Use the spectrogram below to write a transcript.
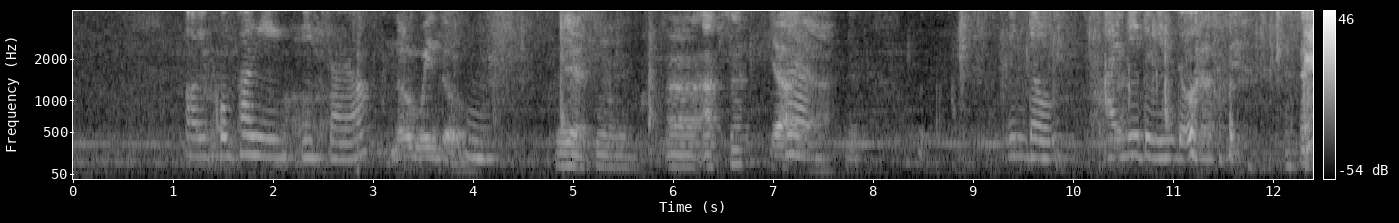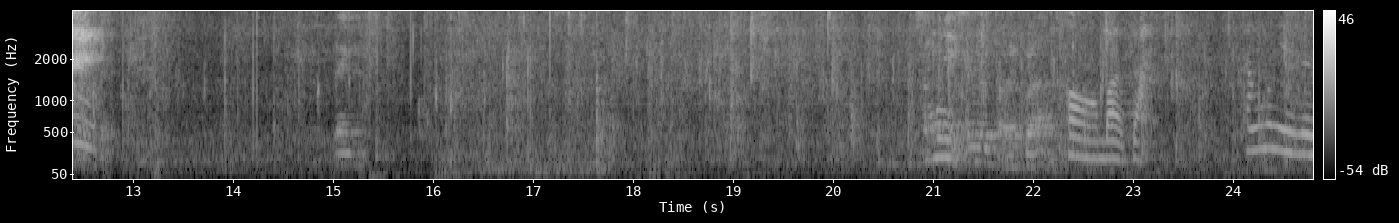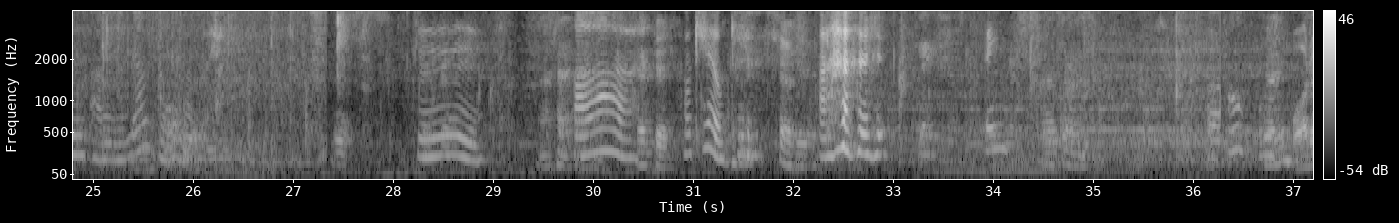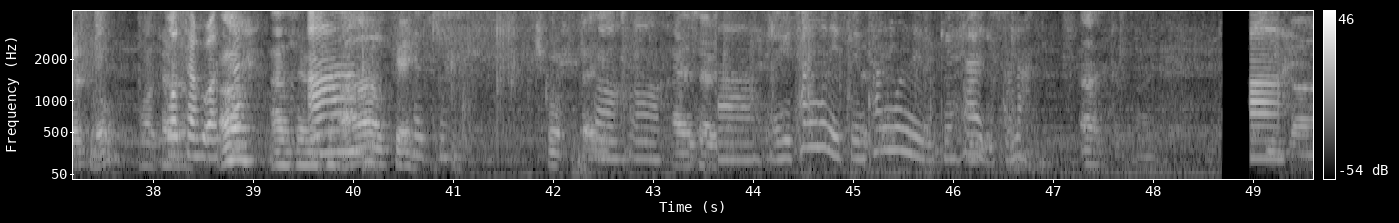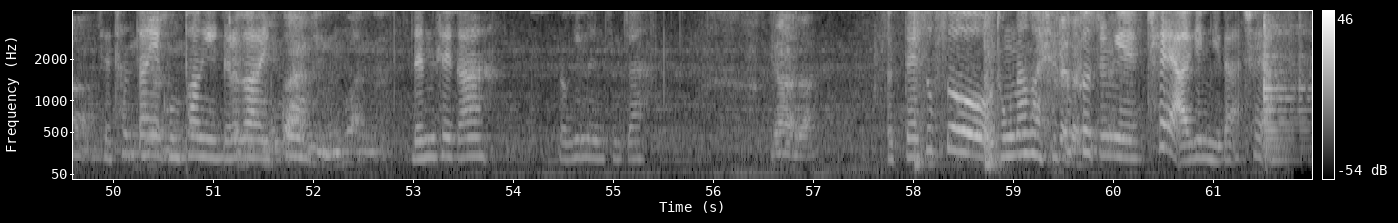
어, 이 곰팡이 있어요. No window. 음. Yes, uh, upstairs. Yeah. Yeah. 윈도우. I need window. Yes, please. Thanks. 창문이 있으면 더할 거야. 어 맞아. 창문 있는 방이면 괜찮아요. 음. 아. Okay. 오케이 오케이. Sorry. 아. Thanks. 땡스. That's all. 어. Water? No? Water. 워터 워터. Oh, I'm sorry. 아. okay. 오케이. Sure. 어 어. I'm sorry. 아 여기 창문이 있으니 창문을 이렇게 해야겠구나. Uh, 아, 제 천장에 곰팡이가 있고 있는 거 아니야? 냄새가 여기는 진짜 미안하다. 역대 숙소 동남아시아 숙소 중에 최악입니다. 최악.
